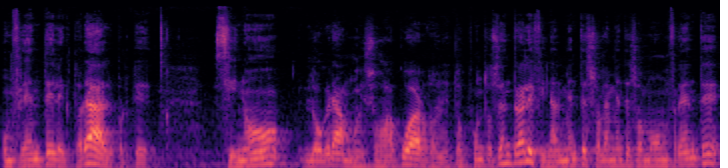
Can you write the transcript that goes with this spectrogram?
un frente electoral, porque si no logramos esos acuerdos en estos puntos centrales, finalmente solamente somos un frente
